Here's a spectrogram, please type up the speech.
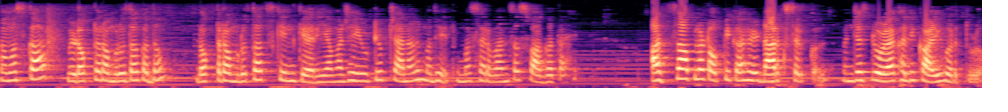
नमस्कार मी doctor Amruta Kadam doctor Amruta skin care या माझ्या यूट्यूब चॅनलमध्ये तुम्हा सर्वांचं स्वागत आहे. आजचा आपला टॉपिक आहे डार्क सर्कल म्हणजेच डोळ्याखाली काळी वर्तुळं.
